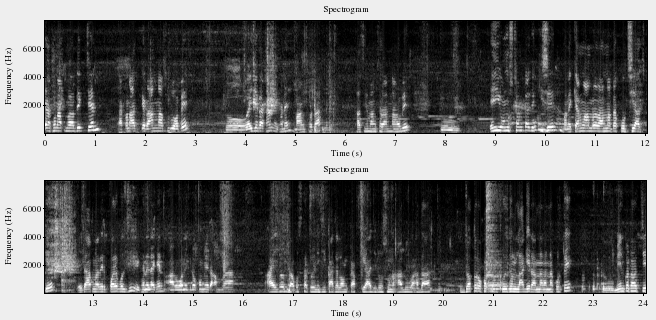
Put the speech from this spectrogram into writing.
এখন আপনারা দেখছেন, এখন আজকে রান্না শুরু হবে। তো এই যে দেখেন এখানে মাংসটা, খাসির মাংস রান্না হবে। তো এই অনুষ্ঠানটা যে কিসের? মানে কেন আমরা রান্নাটা করছি আজকে? এটা আপনাদের পরে বলছি। এখানে দেখেন আরও অনেক রকমের আমরা আয়োজন ব্যবস্থা করে নিয়েছি। কাঁচা লঙ্কা, পেঁয়াজ, রসুন, আলু, আদা, যত রকমের প্রয়োজন লাগে রান্না বান্না করতে। তো মেন কথা হচ্ছে,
